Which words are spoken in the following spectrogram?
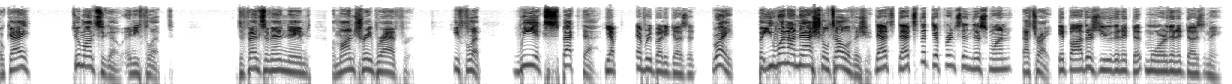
Okay? Two months ago, and he flipped. Defensive end named Amontre Bradford. He flipped. We expect that. Yep, everybody does it. Right. But you went on national television. That's that's the difference in this one. That's right. It bothers you than it more than it does me.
